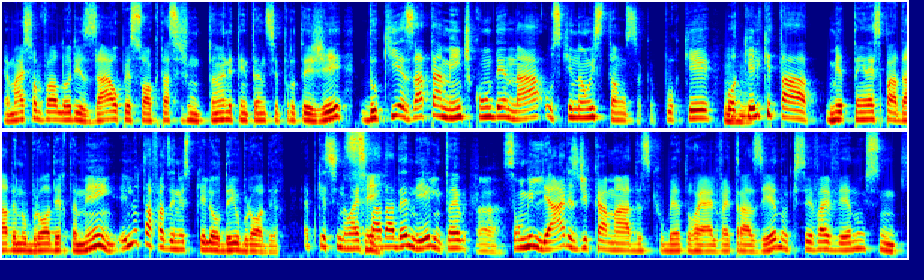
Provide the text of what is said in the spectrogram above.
é mais sobre valorizar o pessoal que tá se juntando e tentando se proteger, do que exatamente condenar os que não estão, saca? Porque pô, aquele que tá metendo a espadada no brother também, ele não tá fazendo isso porque ele odeia o brother. É porque senão a Sim. espadada é nele. Então é- Ah. são milhares de camadas que o Beto Royale vai trazendo que você vai vendo, assim, que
